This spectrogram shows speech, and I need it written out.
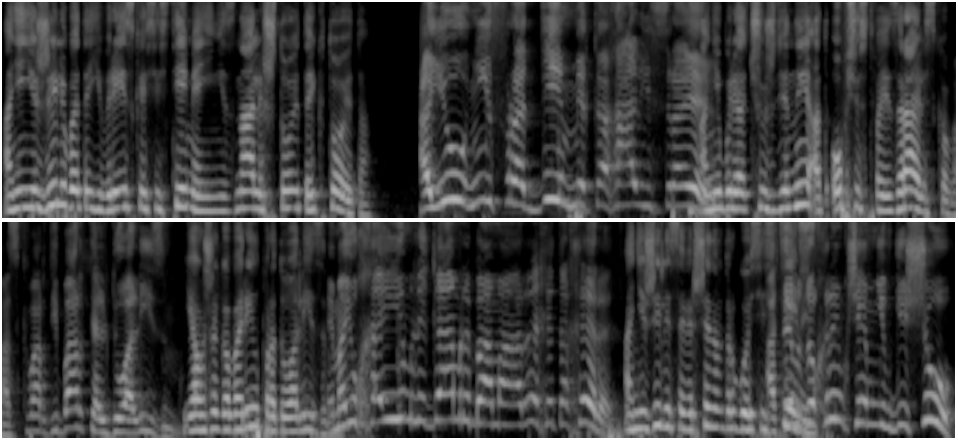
Они не жили в этой еврейской системе, они не знали, что это и кто это. היו נפרדים מקהל ישראל. Они были отчуждены от общества израильского. אז כבר דיברתי על דואליזם. Я уже говорил про дуализм. הם היו חיים לגמרי במערכת אחרת. Они жили совершенно в другой אתם системе. זוכרים כשהם נפגשו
